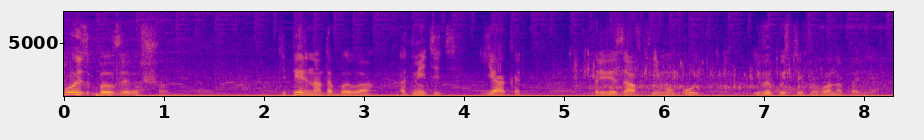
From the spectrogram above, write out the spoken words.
Поиск был завершен. Теперь надо было отметить якорь, привязав к нему буй и выпустив его на поверхность.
